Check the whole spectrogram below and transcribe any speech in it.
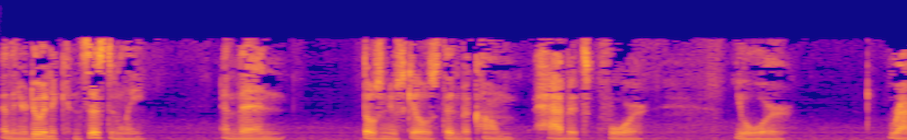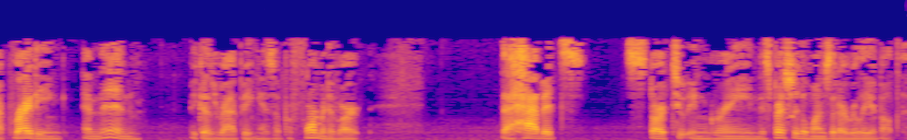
and then you're doing it consistently, and then those new skills then become habits for your rap writing, and then because rapping is a performative art, the habits start to ingrain, especially the ones that are really about the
